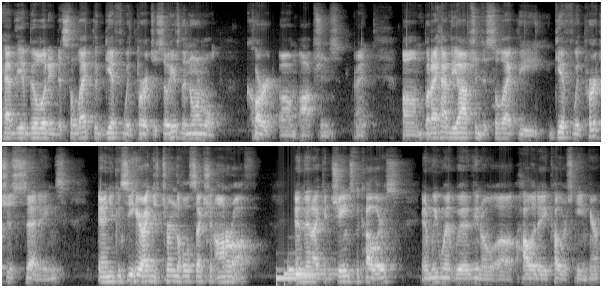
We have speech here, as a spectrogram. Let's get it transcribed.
have the ability to select the gift with purchase. So here's the normal cart um, options, right? Um, but I have the option to select the gift with purchase settings. And you can see here, I can just turn the whole section on or off. And then I can change the colors. And we went with, you know, a holiday color scheme here.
